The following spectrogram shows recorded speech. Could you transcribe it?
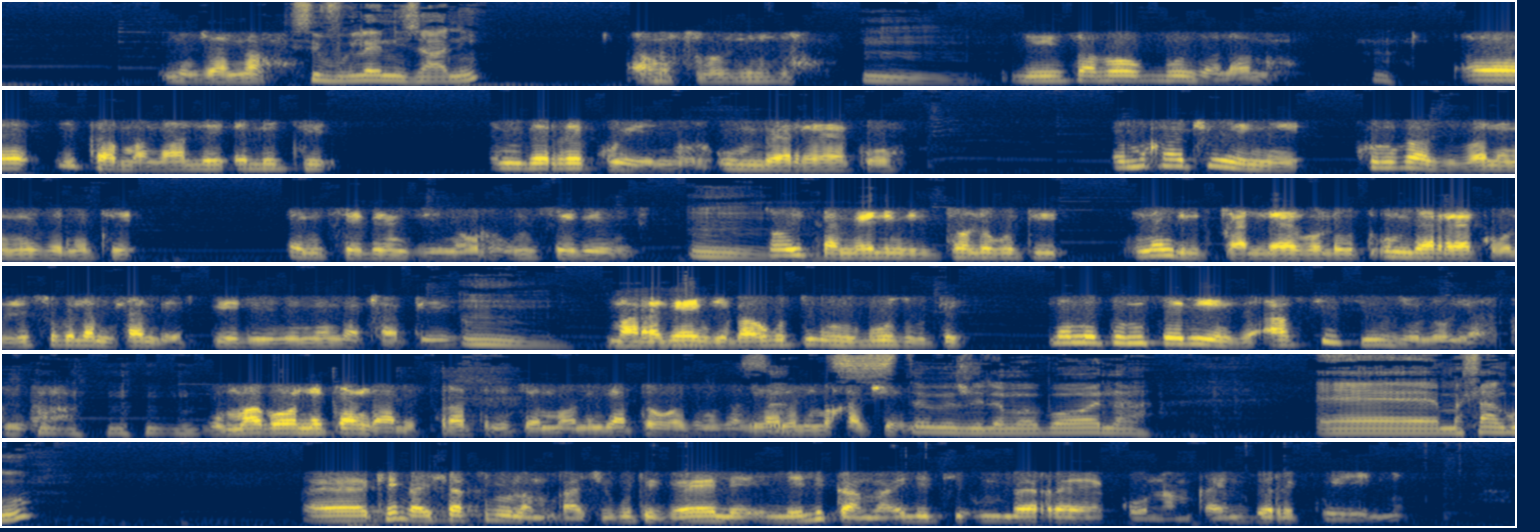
Ninjani na? Sivukileni njani? Awasivukile hmm. Ngisaba ukubuza lana. Eh igama nali elithi emberegweni or umberego. Emrhatshweni khulukazi vane ngize nithi emsebenzini or umsebenzi. mm. So igama eli ngilithola ukuthi nengilicaleko lokuthi umberego lisukela mhlambe esipilini nengachaphiki mm. mara-ke ngiba ukuthi ngibuza ukuthi lenithi umsebenzi akusisi izulu liyana ngumabona ekangalo estradini semolo ngiyathokoza ngizakulalela emrhatshweni sithokozile mabona. Eh mahlangu? Eh khe ngayihlathulula mhathi ukuthi vele leli gama elithi umberego namkha emberegweni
